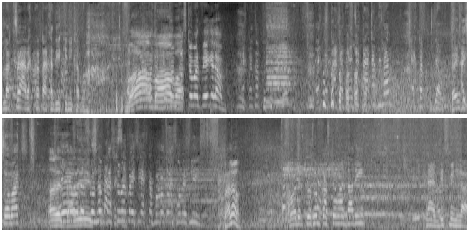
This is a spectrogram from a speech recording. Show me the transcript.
লাগছে আর একটা টাকা দিয়ে কিনে খাব। বাহ বাহ বাহ। কাস্টমার পেয়ে গেলাম। একটা টাকা দিয়ে যে টাকা দিলাম একটা দাও থ্যাংক ইউ সো মাচ আরে কাস্টমার পাইছি একটা বড় গ্লাস হবে প্লিজ ভালো? আমাদের প্রথম কাস্টমার দাদি। হ্যাঁ বিসমিল্লাহ।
